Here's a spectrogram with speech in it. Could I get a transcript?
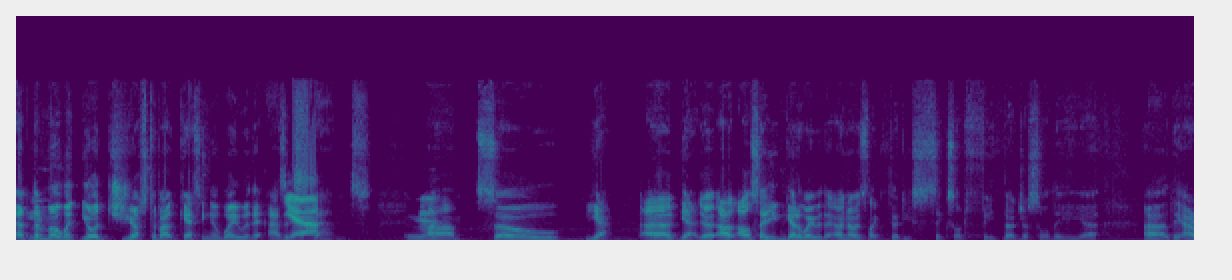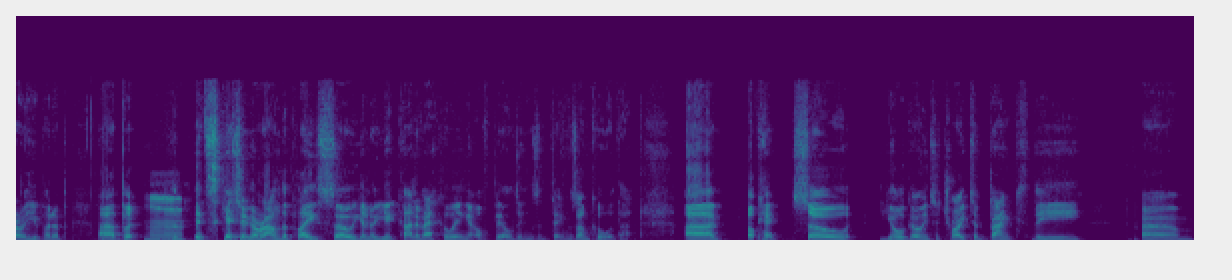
at the moment, you're just about getting away with it as it stands. yeah. Um, so yeah, uh, yeah, yeah, I'll, I'll say you can get away with it. I know it's like thirty-six odd feet. I just saw the uh, uh, the arrow you put up, uh, but the- Mm. it's skittering around the place, so you know you're kind of echoing it off buildings and things. I'm cool with that. Um, okay, so you're going to try to bank the um,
